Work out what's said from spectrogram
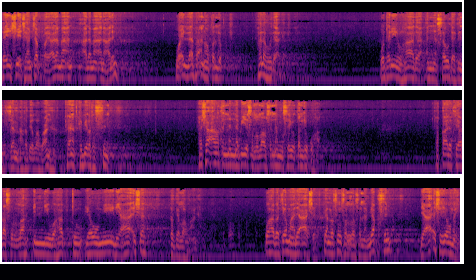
فإن شئت أن تبقي على ما على ما أنا عليه وإلا فأنا أطلقك فله ذلك. ودليل هذا أن سودة بنت زمعة رضي الله عنها كانت كبيرة السن فشعرت أن النبي صلى الله عليه وسلم سيطلقها. فقالت يا رسول الله إني وهبت يومي لعائشة رضي الله عنها. وهبت يومها لعائشة كان الرسول صلى الله عليه وسلم يقسم لعائشة يومين.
